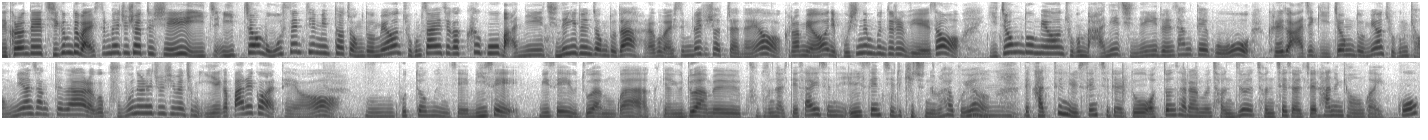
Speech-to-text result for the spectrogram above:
네, 그런데 지금도 말씀해 주셨듯이 2.5cm 정도면 조금 사이즈가 크고 많이 진행이 된 정도다라고 말씀을 해 주셨잖아요. 그러면 이 보시는 분들을 위해서 이 정도면 조금 많이 진행이 된 상태고 그래도 아직 이 정도면 조금 경미한 상태다라고 구분을 해 주시면 좀 이해가 빠를 것 같아요. 음, 보통은 이제 미세, 미세 유두암과 그냥 유두암을 구분할 때 사이즈는 1cm를 기준으로 하고요. 음. 근데 같은 1cm라도 어떤 사람은 전체, 전체 절제를 하는 경우가 있고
